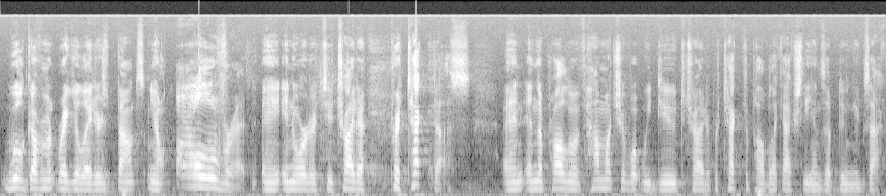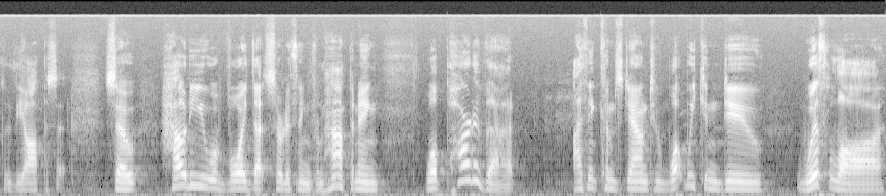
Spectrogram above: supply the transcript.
will government regulators bounce, you know, all over it in order to try to protect us. And, and the problem of how much of what we do to try to protect the public actually ends up doing exactly the opposite. So how do you avoid that sort of thing from happening? Well, part of that, I think, comes down to what we can do with law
